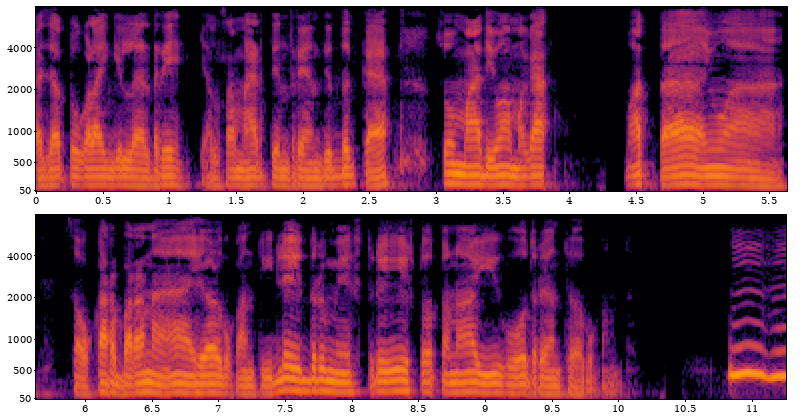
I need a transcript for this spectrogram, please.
ರಜಾ ತಗೊಳಂಗಿಲ್ಲಡ್ರಿ ಕೆಲಸ ಮಾಡ್ತೀನಿ ರೀ ಅಂದಿದ್ದಕ್ಕೆ ಸುಮ್ಮಾದಿವ ಮಗ. ಮತ್ತು ಇವ ಸಾವ್ಕಾರ ಬರೋಣ ಹೇಳ್ಬೇಕಂತ. ಇಲ್ಲೇ ಇದ್ರೆ ಮೇಸ್ತ್ರಿ ಇಷ್ಟೊತ್ತನ ಈಗ ಹೋದ್ರೆ ಅಂತ ಹೇಳ್ಬೇಕಂತ. ಹ್ಞೂ ಹ್ಞೂ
